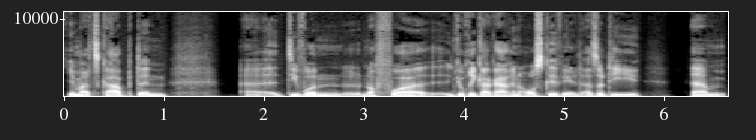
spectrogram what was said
jemals gab, denn äh, die wurden noch vor Yuri Gagarin ausgewählt. Also die ähm,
